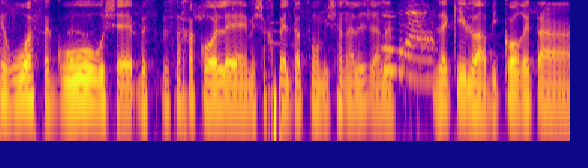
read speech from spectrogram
אירוע סגור שבסך הכל משכפל את עצמו משנה לשנה? זה כאילו הביקורת ה-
